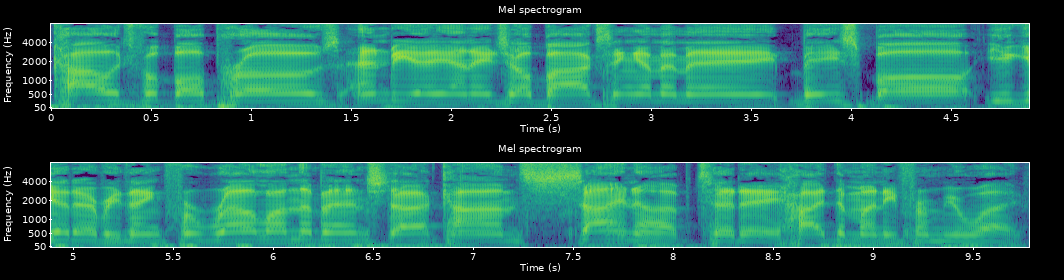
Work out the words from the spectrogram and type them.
college football pros, NBA, NHL, boxing, MMA, baseball. You get everything. FerrallOnTheBench.com. Sign up today. Hide the money from your wife.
